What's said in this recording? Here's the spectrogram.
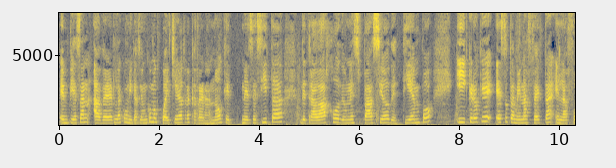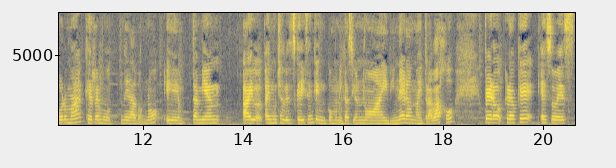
empiezan a ver la comunicación como cualquier otra carrera, ¿no? Que necesita de trabajo, de un espacio, de tiempo. Y creo que esto también afecta en la forma que es remunerado, ¿no? Eh, también hay, hay muchas veces que dicen que en comunicación no hay dinero, no hay trabajo, pero creo que eso es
